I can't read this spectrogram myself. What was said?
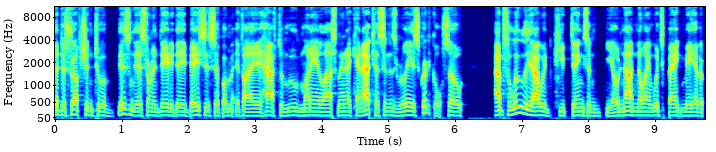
the disruption to a business on a day to day basis, if I'm if I have to move money in the last minute, I can't access it, is really is critical. So, absolutely, I would keep things, and you know, not knowing which bank may have a,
